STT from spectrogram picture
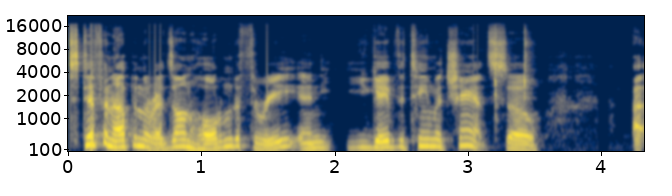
stiffen up in the red zone, hold them to three, and you gave the team a chance. So I,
